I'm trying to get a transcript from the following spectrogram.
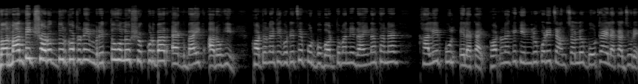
মর্মান্তিক সড়ক দুর্ঘটনায় মৃত্যু হল শুক্রবার এক বাইক আরোহীর। ঘটনাটি ঘটেছে পূর্ব বর্ধমানের রায়না থানার খালিরপুল এলাকায়। ঘটনাকে কেন্দ্র করে চাঞ্চল্য গোটা এলাকা জুড়ে।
